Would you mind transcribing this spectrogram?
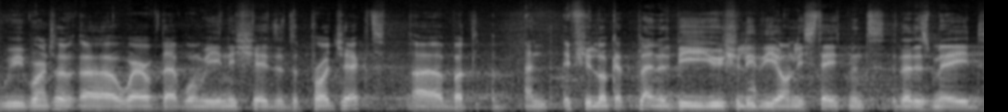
we weren't uh, aware of that when we initiated the project. Uh, but and if you look at Planet B, usually the only statement that is made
